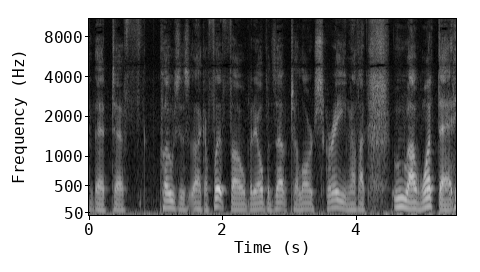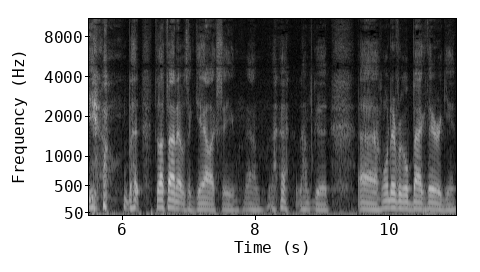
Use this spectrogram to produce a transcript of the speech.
that uh, closes like a flip phone, but it opens up to a large screen. And I thought, ooh, I want that, you know. but until I found out it was a Galaxy, um, I'm good. Uh, won't ever go back there again.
